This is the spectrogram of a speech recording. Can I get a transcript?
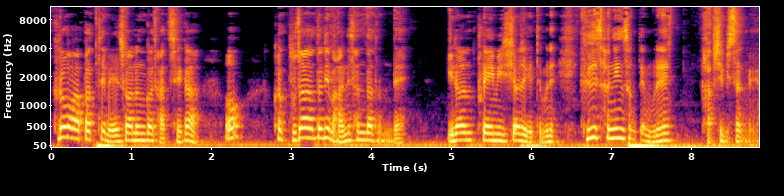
크로바 아파트 매수하는 것 자체가, 어? 그 부자들이 많이 산다던데. 이런 프레임이 씌워지기 때문에 그 상징성 때문에 값이 비싼 거예요.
